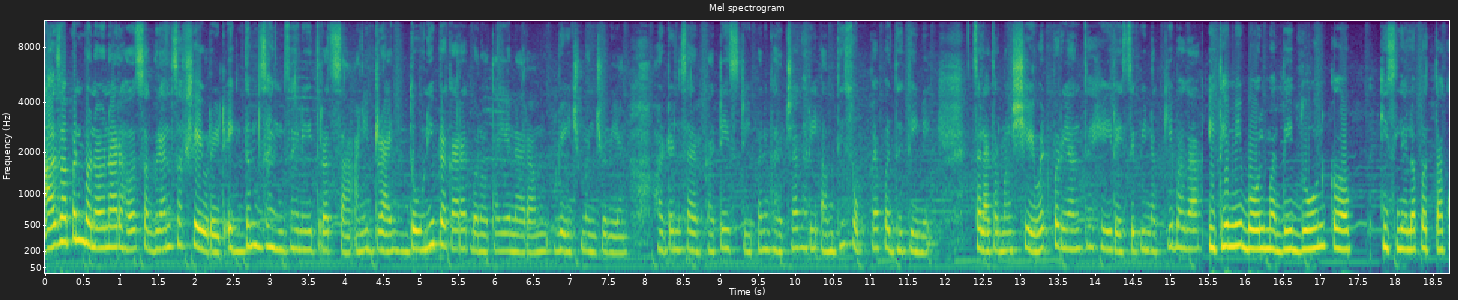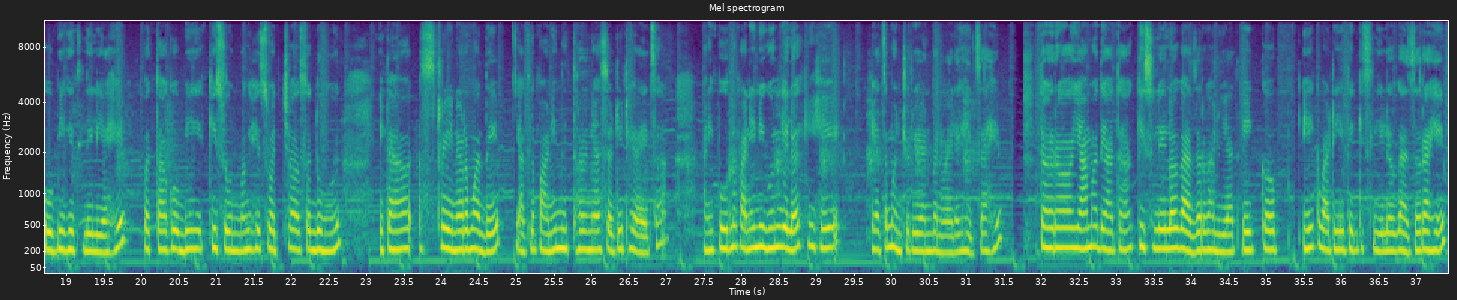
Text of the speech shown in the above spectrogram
आज आपण बनवणार आहोत सगळ्यांचा फेवरेट एकदम झणझणीत रस्सा आणि ड्राय दोन्ही प्रकारात बनवता येणारा व्हेज मंचुरियन. हॉटेलसारखा टेस्टी पण घरच्या घरी अगदी सोप्या पद्धतीने. चला तर मग शेवटपर्यंत ही रेसिपी नक्की बघा. इथे मी बोलमध्ये दोन कप किसलेलं पत्ताकोबी घेतलेली आहे. पत्ताकोबी किसून मग हे स्वच्छ असं धुवून एका स्ट्रेनरमध्ये यातलं पाणी निथळण्यासाठी ठेवायचं आणि पूर्ण पाणी निघून गेलं की हे याचं मंचुरियन बनवायला घ्यायचं आहे. तर यामध्ये आता किसलेलं गाजर घालूयात. एक कप एक वाटी इथे किसलेलं गाजर आहे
